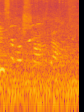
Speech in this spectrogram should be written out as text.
？Eller zo'n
